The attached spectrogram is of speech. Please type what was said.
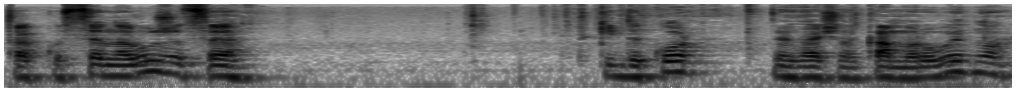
Так, ось це наружу, це такий декор. Не знаю, чи на камеру видно.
